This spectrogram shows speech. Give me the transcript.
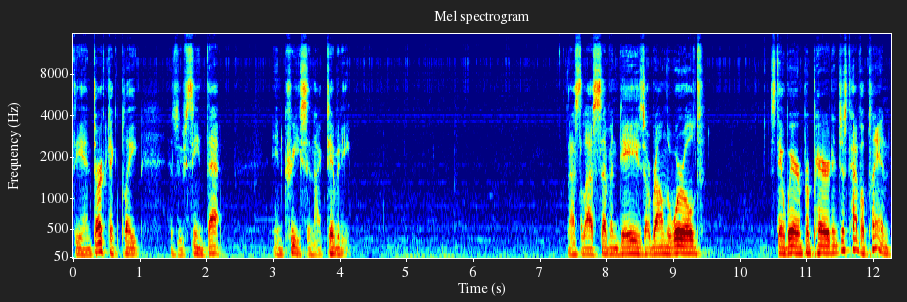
the Antarctic plate, as we've seen that increase in activity. That's the last seven days around the world. Stay aware and prepared, and just have a plan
